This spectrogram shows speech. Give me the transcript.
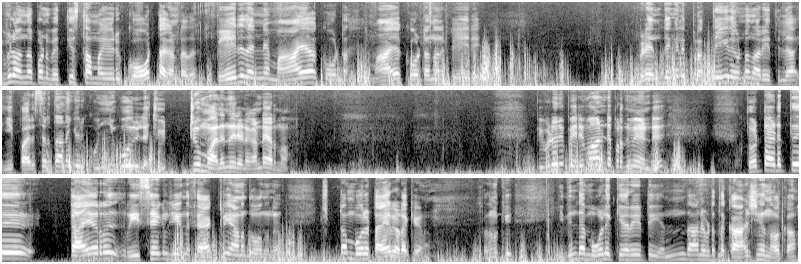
ഇവിടെ വന്നപ്പോൾ വ്യത്യസ്തമായ ഒരു കോട്ട കണ്ടത്. പേര് തന്നെ മായാക്കോട്ട. മായക്കോട്ട എന്നാണ് പേര്. ഇവിടെ എന്തെങ്കിലും പ്രത്യേകത ഉണ്ടോന്ന് അറിയത്തില്ല. ഈ പരിസരത്താണെങ്കിൽ ഒരു കുഞ്ഞു പോലും ഇല്ല ചുറ്റും മലനിരയാണ് കണ്ടായിരുന്നോ? ഇവിടെ ഒരു പെരുമാളിന്റെ പ്രതിമയുണ്ട്. തൊട്ടടുത്ത് ടയർ റീസൈക്കിൾ ചെയ്യുന്ന ഫാക്ടറിയാണെന്ന് തോന്നുന്നത് ഇഷ്ടം പോലെ ടയർ കിടക്കുകയാണ്. അപ്പോൾ നമുക്ക് ഇതിന്റെ മുകളിൽ കയറിയിട്ട് എന്താണ് ഇവിടുത്തെ കാഴ്ചയെന്ന് നോക്കാം.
